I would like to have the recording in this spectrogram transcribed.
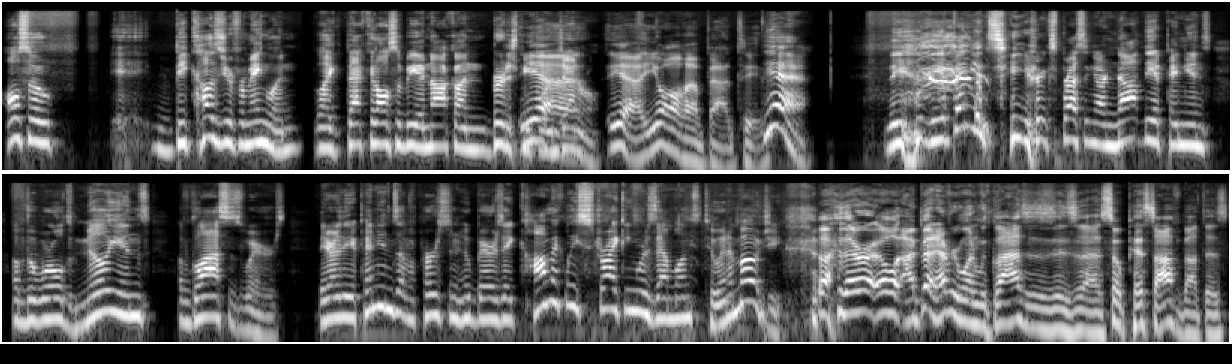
Also, eh, because you're from England, like, that could also be a knock on British people in general. Yeah, you all have bad teeth. Yeah. The, the opinions you're expressing are not the opinions of the world's millions of glasses wearers. They are the opinions of a person who bears a comically striking resemblance to an emoji. there are, oh, I bet everyone with glasses is uh, so pissed off about this.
